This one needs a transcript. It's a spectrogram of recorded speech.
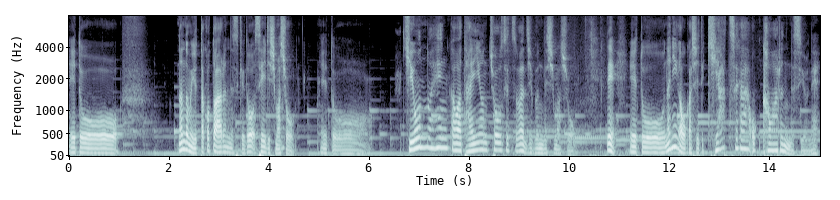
えっ、ー、と何度も言ったことあるんですけど整理しましょう。えっ、ー、と気温の変化は体温調節は自分でしましょう。で、えーと、何がおかしいって気圧が変わるんですよね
